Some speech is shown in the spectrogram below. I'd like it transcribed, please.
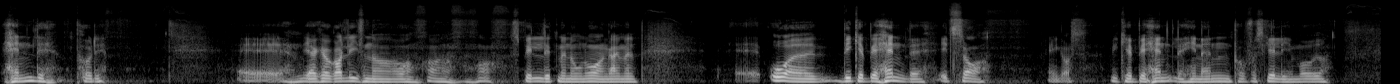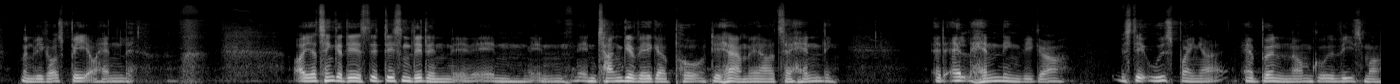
handle på det. Øh, jeg kan jo godt lide sådan at, at, at, at spille lidt med nogle ord en gang imellem. Øh, ordet, vi kan behandle et sår, ikke også? Vi kan behandle hinanden på forskellige måder, men vi kan også bede og handle. Og jeg tænker, det, det, det er sådan lidt en, en, en, en tankevækker på det her med at tage handling. At al handling, vi gør, hvis det udspringer af bønden om Gud, vis mig,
